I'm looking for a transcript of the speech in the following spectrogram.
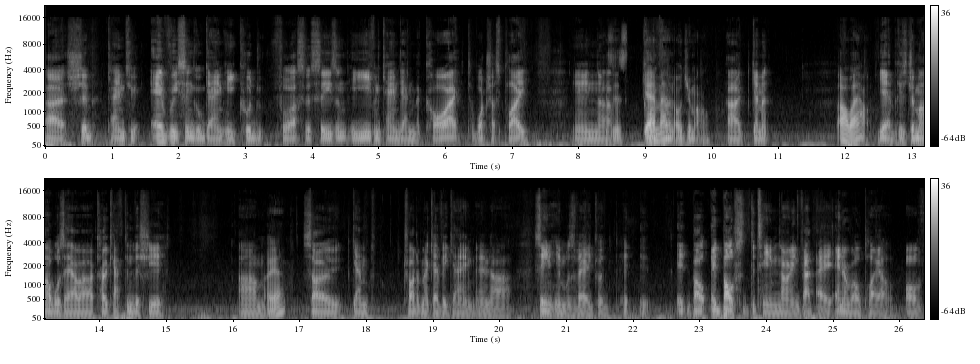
uh, Shib came to every single game he could for us this season. He even came down to Mackay to watch us play in uh, is this Gaman or Jamal? uh, Gemmet. Oh wow! Yeah, because Jamal was our uh, co-captain this year. Um, Oh yeah. So Gam tried to make every game, and uh, seeing him was very good. It it it, bol- it bolstered the team knowing that a NRL player of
